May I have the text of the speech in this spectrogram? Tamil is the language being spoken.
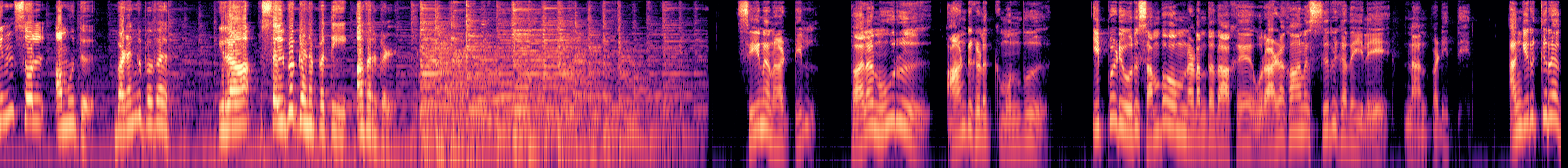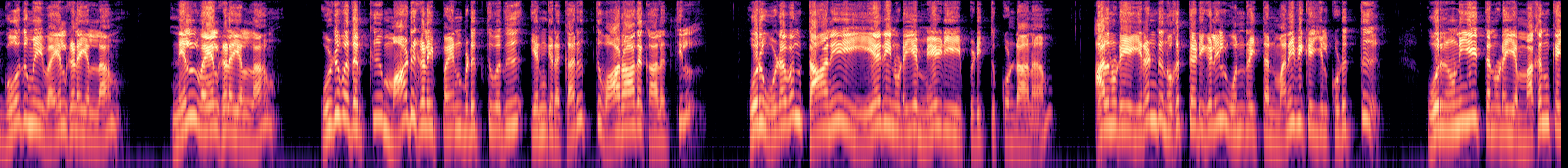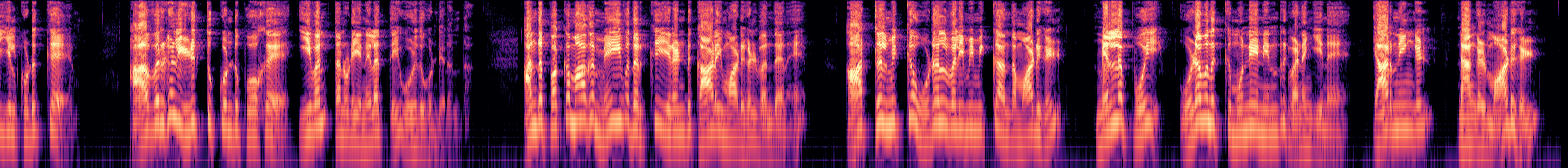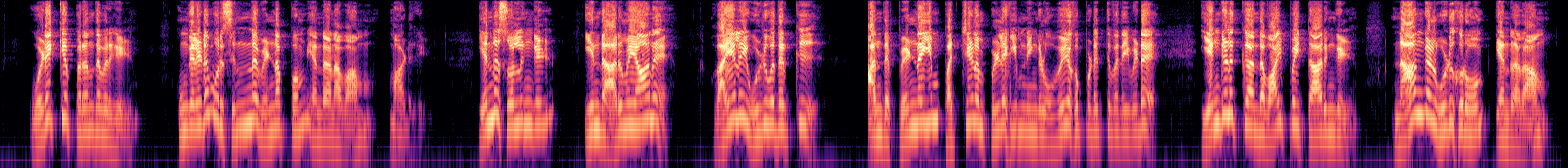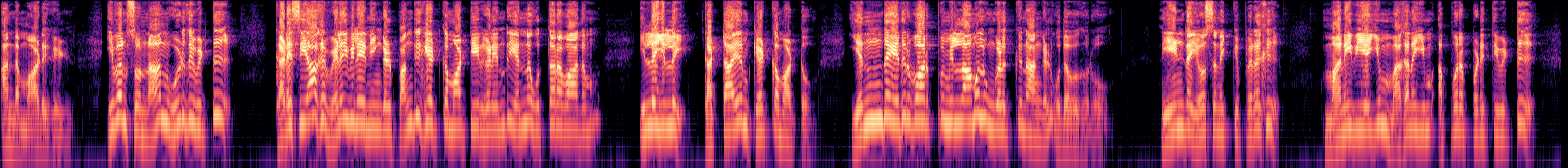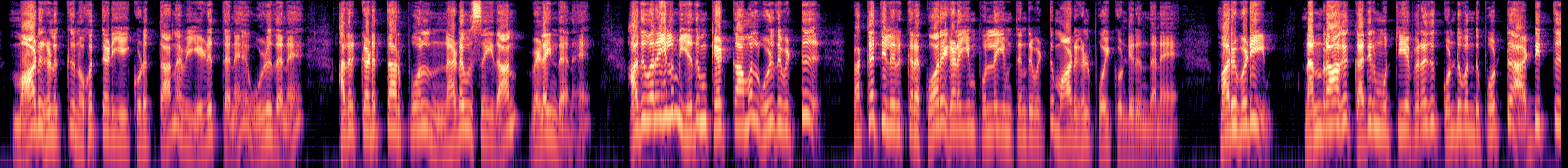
இன்சொல் அமுது. வழங்குபவர் இரா செல்வ கணபதி அவர்கள். சீன நாட்டில் பல நூறு ஆண்டுகளுக்கு முன்பு இப்படி ஒரு சம்பவம் நடந்ததாக ஒரு அழகான சிறுகதையிலே நான் படித்தேன். அங்கிருக்கிற கோதுமை வயல்களையெல்லாம் நெல் வயல்களையெல்லாம் உழுவதற்கு மாடுகளை பயன்படுத்துவது என்கிற கருத்து வாராத காலத்தில் ஒரு உழவன் தானே ஏரினுடைய மேடியை பிடித்து கொண்டானாம். அதனுடைய இரண்டு நுகத்தடிகளில் ஒன்றை தன் மனைவி கையில் கொடுத்து ஒரு நுனியை தன்னுடைய மகன் கையில் கொடுக்க அவர்கள் இழுத்து கொண்டு போக இவன் தன்னுடைய நிலத்தை உழுது கொண்டிருந்தான். அந்த பக்கமாக மேய்வதற்கு இரண்டு காளை மாடுகள் வந்தன. ஆற்றல் மிக்க உடல் வலிமை மிக்க அந்த மாடுகள் மெல்ல போய் உழவனுக்கு முன்னே நின்று வணங்கின. யார் நீங்கள்? நாங்கள் மாடுகள். உழைக்க பிறந்தவர்கள் உங்களிடம் ஒரு சின்ன விண்ணப்பம் என்றனவாம் மாடுகள். என்ன சொல்லுங்கள் இந்த அருமையான வயலை உழுவதற்கு அந்த பெண்ணையும் பச்சிளம் பிள்ளையும் நீங்கள் உபயோகப்படுத்துவதை விட எங்களுக்கு அந்த வாய்ப்பை தாருங்கள் நாங்கள் உழுகிறோம் என்றதாம் அந்த மாடுகள். இவன் சொன்னான் உழுதுவிட்டு கடைசியாக விளைவிலே நீங்கள் பங்கு கேட்க மாட்டீர்கள் என்று என்ன உத்தரவாதம்? இல்லை இல்லை கட்டாயம் கேட்க மாட்டோம். எந்த எதிர்பார்ப்பும் இல்லாமல் உங்களுக்கு நாங்கள் உதவுகிறோம். நீண்ட யோசனைக்கு பிறகு மனைவியையும் மகனையும் அப்புறப்படுத்திவிட்டு மாடுகளுக்கு நுகத்தடியை கொடுத்தான். அவை எழுத்தன உழுதன அதற்கடுத்தாற்போல் நடவு செய்தான் விளைந்தன. அதுவரையிலும் எதுவும் கேட்காமல் உழுதுவிட்டு பக்கத்தில் இருக்கிற கோரைகளையும் புல்லையும் தின்றுவிட்டு மாடுகள் போய்க் கொண்டிருந்தன மறுபடி நன்றாக கதிர் முற்றிய பிறகு கொண்டு வந்து போட்டு அடித்து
